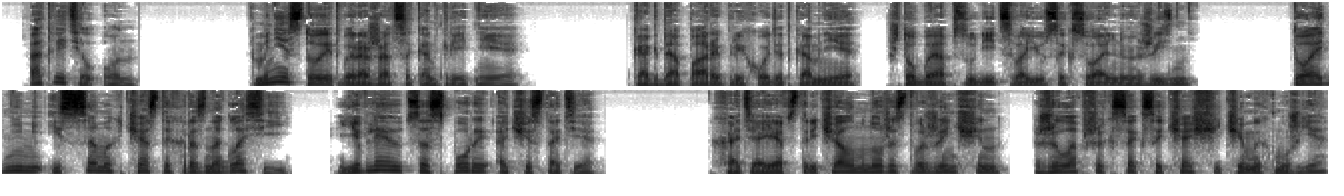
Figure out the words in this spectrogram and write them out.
— ответил он. «Мне стоит выражаться конкретнее. Когда пары приходят ко мне, чтобы обсудить свою сексуальную жизнь, то одними из самых частых разногласий являются споры о чистоте. Хотя я встречал множество женщин, желавших секса чаще, чем их мужья,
